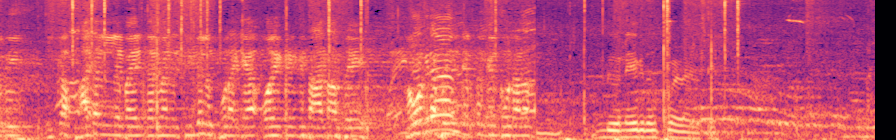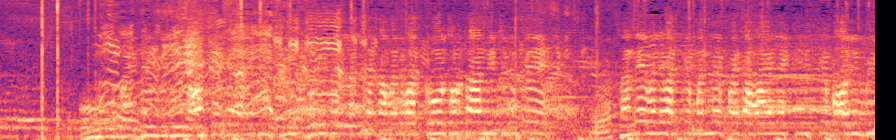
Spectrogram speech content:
थी इसका फ़ायदा ले पाए दरम्यान सिंगल पूरा किया और एक के साथ दोन ओह बेहतरीन विधि ऑस्कर के बल्लेबाज को थोड़ा नीचे रूप से बल्लेबाज के मन में पैदा हुआ है लेकिन इसके बावजूद भी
